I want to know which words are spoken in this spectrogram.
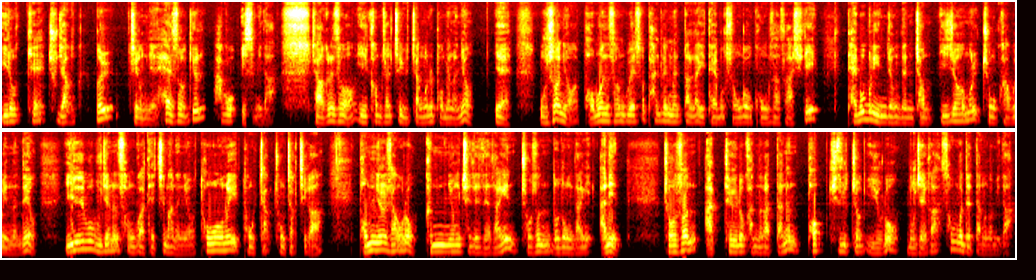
이렇게 주장 을 지금 예, 해석을 하고 있습니다. 자, 그래서 이 검찰 측 입장문을 보면은요. 예, 우선요, 법원 선고에서 800만 달러의 대북 성공 공사 사실이 대부분 인정된 점, 이 점을 주목하고 있는데요. 일부 부재는 선고가 됐지만은요, 돈의 동착, 종착지가 법률상으로 금융체제 대상인 조선노동당이 아닌 조선 아태의로 건너갔다는 법 기술적 이유로 무죄가 선고됐다는 겁니다.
